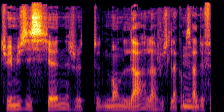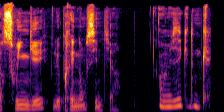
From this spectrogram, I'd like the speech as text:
Tu es musicienne, je te demande là, là, juste là comme ça, Mhm. de faire swinger le prénom Cynthia. En musique, donc.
